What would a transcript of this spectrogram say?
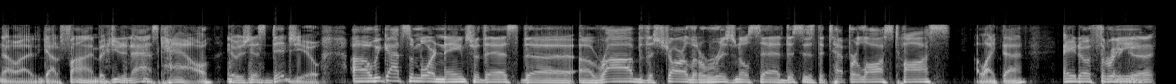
No, I got a fine, but you didn't ask how. It was just, did you? Uh, we got some more names for this. The uh, Rob, the Charlotte original, said this is the Tepper loss toss. I like that. 803 good.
